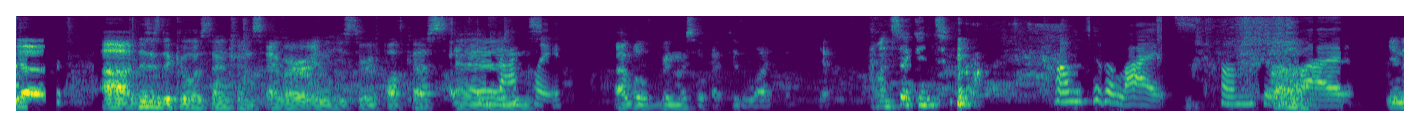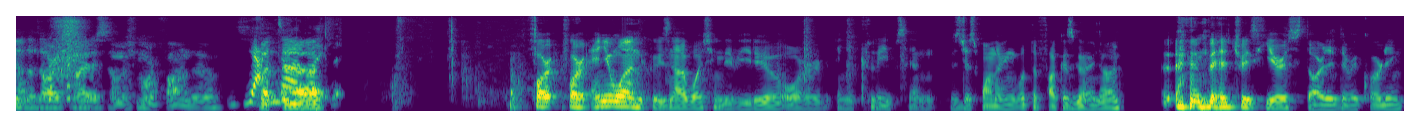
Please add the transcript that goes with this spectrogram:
Yeah. Uh, this is the coolest entrance ever in the history of podcasts, and Exactly. I will bring myself back to the light. But yeah, one second. Come to the light. Come to the Ah. light. you know, the dark side is so much more fun, though. Yeah, But, no, uh, like, For for anyone who is not watching the video or any clips and is just wondering what the fuck is going on, Beatrice here started the recording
